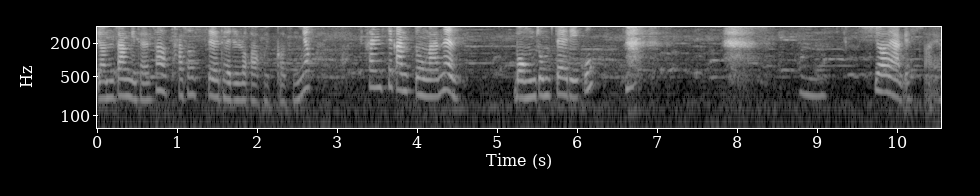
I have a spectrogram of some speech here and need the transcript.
연장이 돼서 5시에 데리러 가고 있거든요. 1시간 동안은 멍 좀 때리고 음, 쉬어야겠어요.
